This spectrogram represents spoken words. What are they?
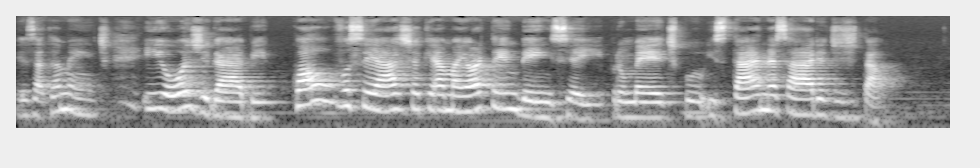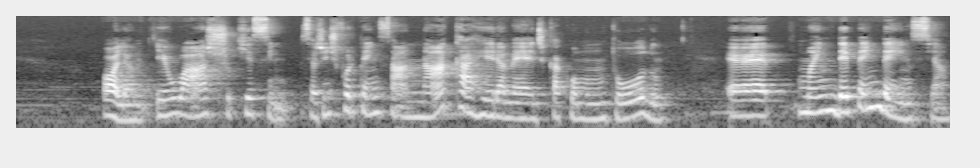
Exatamente. E hoje, Gabi, qual você acha que é a maior tendência aí para o médico estar nessa área digital? Olha, eu acho que assim, se a gente for pensar na carreira médica como um todo, é uma independência.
